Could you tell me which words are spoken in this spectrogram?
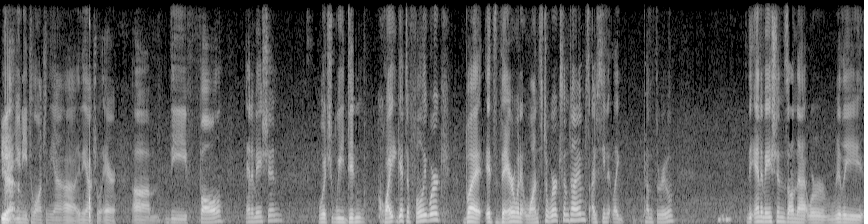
Yeah. that you need to launch in the uh, in the actual air. Um, the fall animation, which we didn't quite get to fully work, but it's there when it wants to work. Sometimes I've seen it like come through. The animations on that were really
